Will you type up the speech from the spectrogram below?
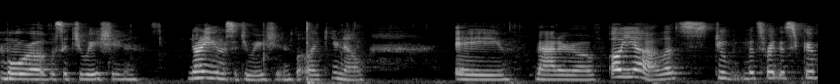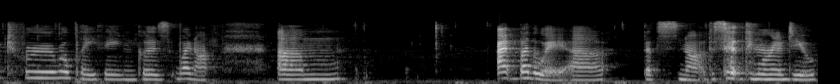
more of a situation, not even a situation, but like you know, a matter of oh yeah, let's do let's write the script for a roleplay thing because why not? Um, I by the way, uh, that's not the set thing we're gonna do.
